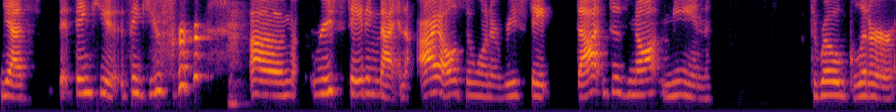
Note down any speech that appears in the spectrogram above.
yes thank you thank you for um, restating that. And i also want to restate that does not mean throw glitter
